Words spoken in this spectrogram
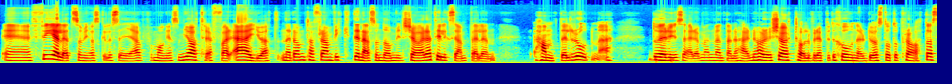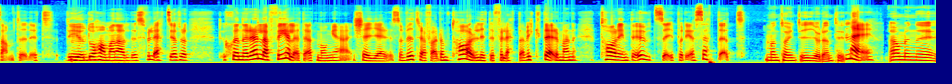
eh, felet som jag skulle säga på många som jag träffar är ju att när de tar fram vikterna som de vill köra till exempel en hantelrodd med, då är det ju mm. så här, men vänta nu här, nu har du kört 12 repetitioner och du har stått och pratat samtidigt. Det är ju, mm. Då har man alldeles för lätt. Så jag tror att generella felet är att många tjejer som vi träffar, de tar lite för lätta vikter. Man tar inte ut sig på det sättet. Man tar inte i ordentligt. Nej. Ja men eh,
